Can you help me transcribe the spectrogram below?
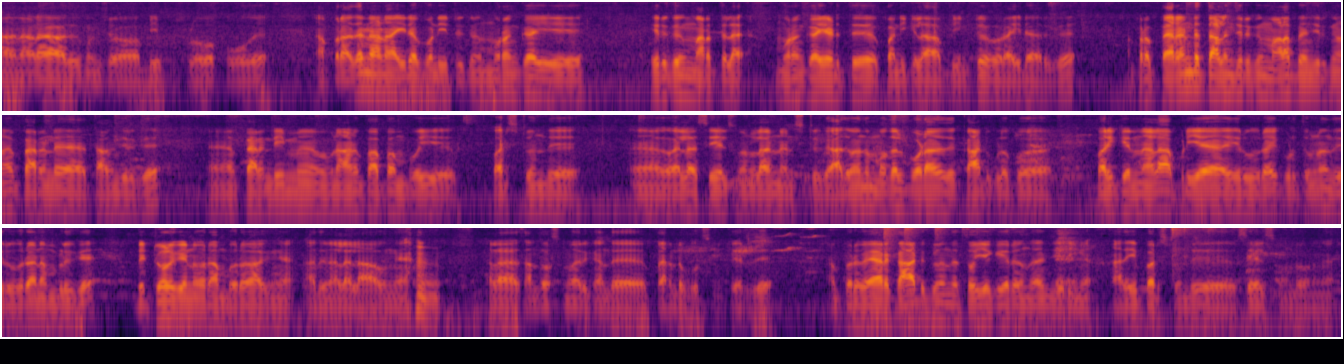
அதனால் அது கொஞ்சம் அப்படியே ஸ்லோவாக போகுது. அப்புறம் அதை நான் ஐடியா பண்ணிகிட்ருக்கேன் முருங்காய் இருக்குங்க மரத்தில். முருங்காய் எடுத்து பண்ணிக்கலாம் அப்படின்ட்டு ஒரு ஐடியா இருக்குது அப்புறம் பிரண்டை தளைஞ்சிருக்கு மழை பெஞ்சிருக்குங்களா பிரண்டை தளைஞ்சிருக்கு பெரண்டையும் நானும் பாப்பாவும் போய் பறிச்சிட்டு வந்து எல்லாம் சேல்ஸ் பண்ணலான்னு நினச்சிட்டு இருக்கு. அது வந்து முதல் போடாது காட்டுக்குள்ளே போ பறிக்கிறதுனால அப்படியே இருபது ரூபாய்க்கு கொடுத்தோம்னா அந்த இருபது ரூபா நம்மளுக்கு. பெட்ரோலுக்கு என்ன ஒரு ஐம்பது ரூபா ஆகுங்க. அது நல்லா லாபங்க. நல்லா சந்தோஷமாக இருக்குது அந்த பிரண்டை பொரிச்சு விற்கிறது. அப்புறம் வேறு காட்டுக்குள்ளே இந்த தொய்யக்கீரை இருந்தாலும் சரிங்க. அதையும் பறிச்சிட்டு வந்து சேல்ஸ் கொண்டு வரணுங்க.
